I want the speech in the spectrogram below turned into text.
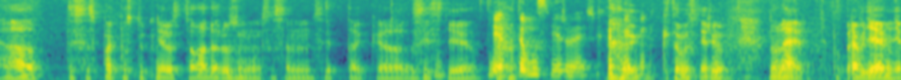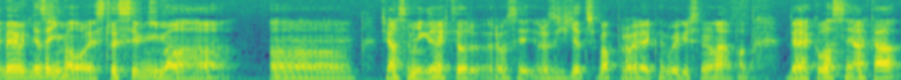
A ty se pak postupně dostala do rozumu, co jsem si tak uh, zjistil. Jak k tomu směřuješ? k tomu směřuju. No ne, popravdě mě by hodně zajímalo, jestli si vnímala, uh, že já jsem nikdy nechtěl rozjíždět třeba projekt, nebo i když jsem měl nápad, kde je jako vlastně nějaká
